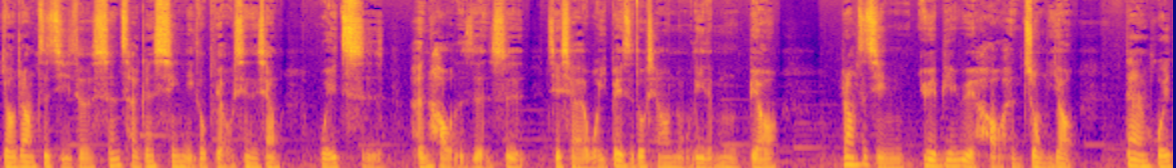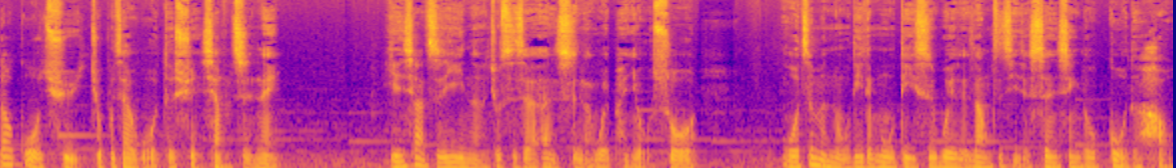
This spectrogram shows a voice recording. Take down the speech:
要让自己的身材跟心理都表现得像维持很好的人，是接下来我一辈子都想要努力的目标。让自己越变越好很重要，但回到过去就不在我的选项之内。言下之意呢，就是在暗示那位朋友说，我这么努力的目的是为了让自己的身心都过得好，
